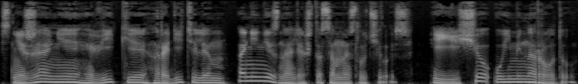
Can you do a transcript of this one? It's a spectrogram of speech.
Снежане, Вике, родителям, они не знали, что со мной случилось. И еще у именно роду.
